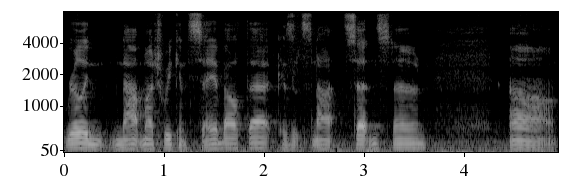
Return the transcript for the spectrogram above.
really, not much we can say about that because it's not set in stone. Um,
